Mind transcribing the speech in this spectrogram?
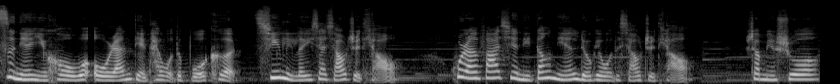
四年以后，我偶然点开我的博客，清理了一下小纸条，忽然发现你当年留给我的小纸条，上面说。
